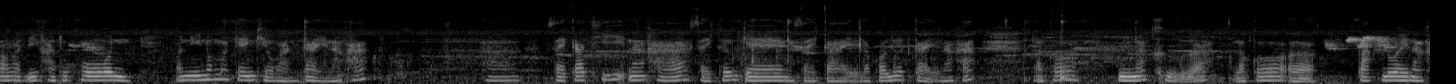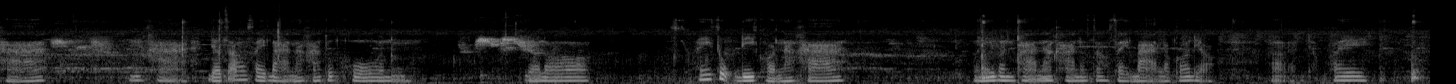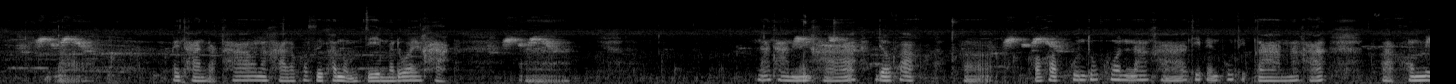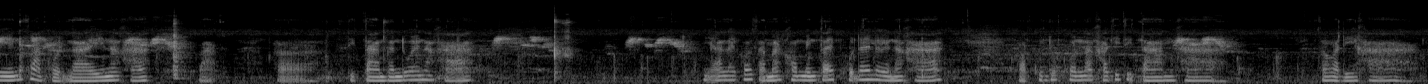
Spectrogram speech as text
สวัสดีค่ะทุกคน วันนี้นกมาแกงเขียวหวานไก่นะคะใส่กะทินะคะ ใส่เครื่องแกง ใส่ไก่แล้วก็เลือดไก่นะคะ แล้วก็มีมะเขือแล้วก็ฟักด้วยนะคะนี่ค่ะ เดี๋ยวจะเอาใส่บาตรนะคะทุกคน เดี๋ยวรอให้สุกดีก่อนนะคะ วันนี้วันพระนะคะนกจะเอาใส่บาตรแล้วก็เดี๋ยวเดี๋ยวค่อย ไปทานกับข้าวนะคะ แล้วก็ซื้อขนมจีนมาด้วยค่ะน่าทานไหมคะ เดี๋ยวฝากอขอขอบคุณทุกคนนะคะที่เป็นผู้ติดตามนะคะ ฝากคอมเมนต์ฝากกดไลค์นะคะ ฝากติดตามกันด้วยนะคะ มีอะไรก็สามารถคอมเมนต์ใต้โพสต์ได้เลยนะคะ ขอบคุณทุกคนนะคะที่ติดตามค่ะ สวัสดีค่ะ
